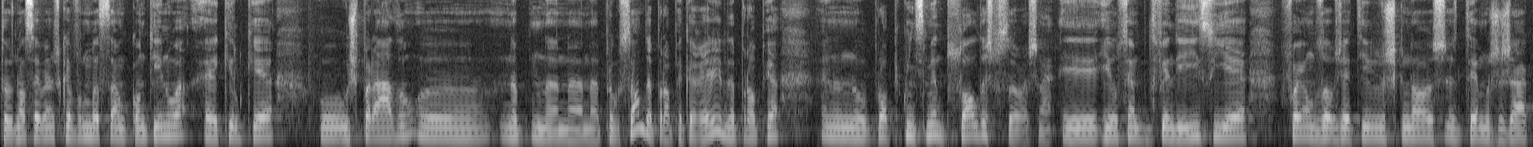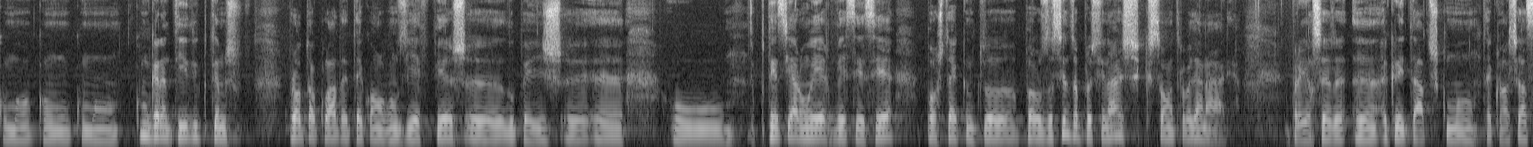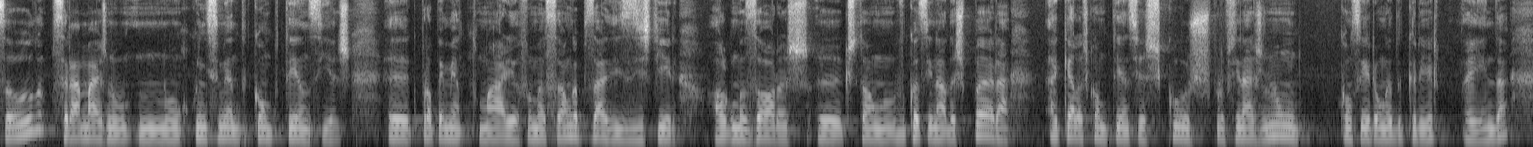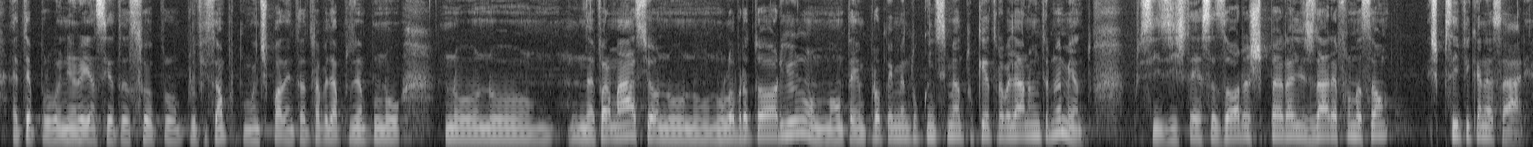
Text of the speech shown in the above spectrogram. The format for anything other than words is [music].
Todos nós sabemos que a formação contínua é aquilo que é o, esperado uh, na, na, na, progressão da própria carreira e na própria, no próprio conhecimento pessoal das pessoas. Né? E eu sempre defendi isso e é, foi um dos objetivos que nós temos já como, como, como, como garantido e que temos protocolado até com alguns IFPs uh, do país. Uh, o, potenciar um RVCC para os técnicos, para os assistentes operacionais que estão a trabalhar na área para eles serem uh, acreditados como tecnólogos da saúde, será mais no, no reconhecimento de competências uh, que propriamente uma área de formação, apesar de existir algumas horas uh, que estão vocacionadas para aquelas competências que os profissionais não conseguiram adquirir ainda, até por inerência da sua profissão, porque muitos podem estar a trabalhar, por exemplo, no, no, no na farmácia ou no, no laboratório, não, não têm propriamente o conhecimento do que é trabalhar no internamento. Por isso existem essas horas para lhes dar a formação específica nessa área.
